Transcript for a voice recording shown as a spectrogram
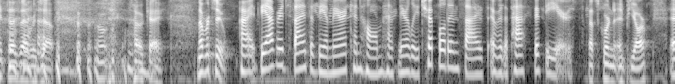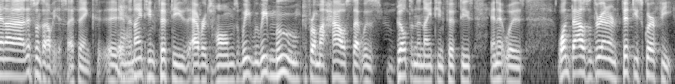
it does average out. okay. Number two. All right. The average size of the American home has nearly tripled in size over the past 50 years. That's according to NPR. And uh, this one's obvious, I think. I- In Yeah. the 1950s, average homes, we, we moved from a house that was built in the 1950s, and it was 1,350 square feet.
